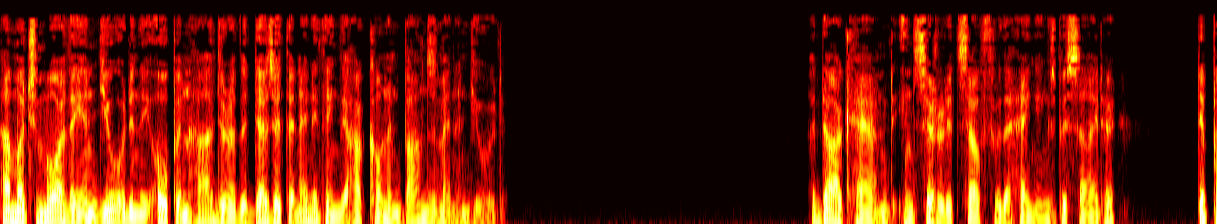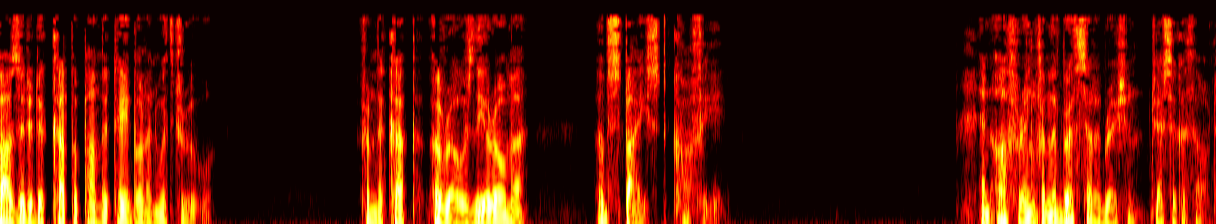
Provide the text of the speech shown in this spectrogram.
how much more they endured in the open Hadr of the desert than anything the Harkonnen bondsmen endured. A dark hand inserted itself through the hangings beside her, deposited a cup upon the table, and withdrew. From the cup arose the aroma of spiced coffee. An offering from the birth celebration, Jessica thought.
